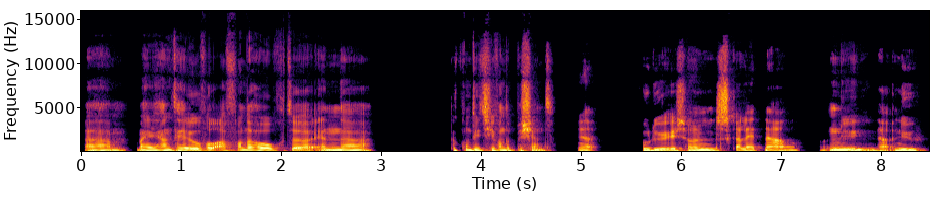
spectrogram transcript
Ehm, maar je hangt heel veel af van de hoogte en eh, de conditie van de patiënt. Hoe duur is zo'n skelet nou? Nu? Nou, nu?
